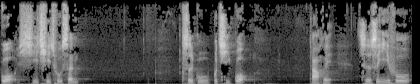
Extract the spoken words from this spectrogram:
过习气处生，是故不起过。大会，此时一夫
